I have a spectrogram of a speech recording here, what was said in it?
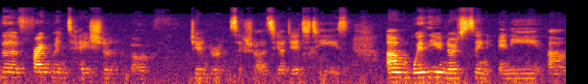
the fragmentation of gender and sexuality identities, um, whether you're noticing any um,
